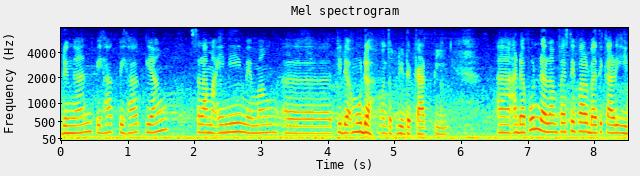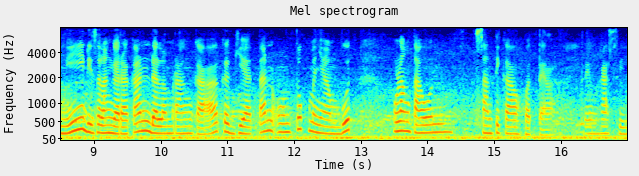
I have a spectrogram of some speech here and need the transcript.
dengan pihak-pihak yang selama ini memang uh, tidak mudah untuk didekati Uh, adapun dalam festival batik kali ini diselenggarakan dalam rangka kegiatan untuk menyambut ulang tahun Santika Hotel. Terima kasih.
